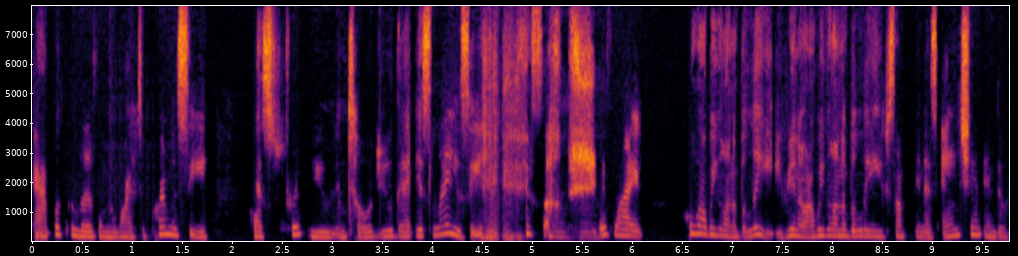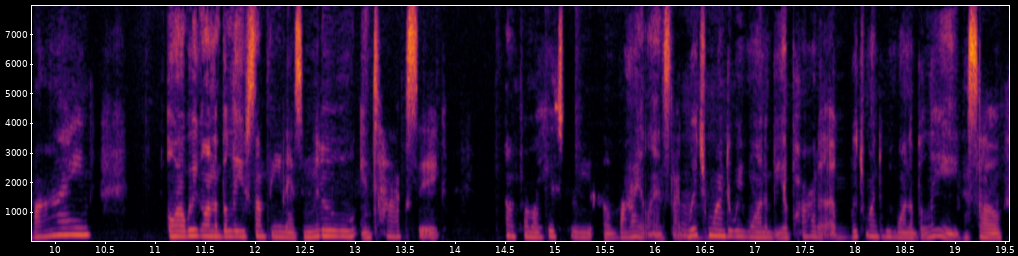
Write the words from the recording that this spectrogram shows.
Capitalism and white supremacy has tricked you and told you that it's lazy. so mm-hmm. it's like, who are we going to believe? You know, are we going to believe something that's ancient and divine? Or are we going to believe something that's new and toxic come from a history of violence. Like, mm-hmm. which one mm-hmm. do we want to be a part of? Which one do we want to believe? So,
